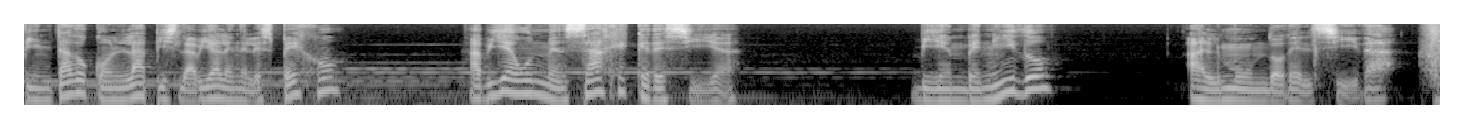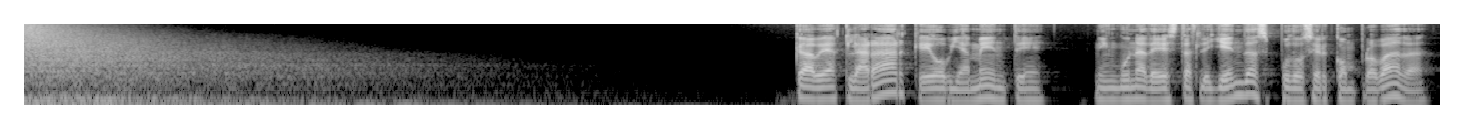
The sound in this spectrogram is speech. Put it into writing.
pintado con lápiz labial en el espejo, había un mensaje que decía, Bienvenido al mundo del SIDA. Cabe aclarar que obviamente ninguna de estas leyendas pudo ser comprobada,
